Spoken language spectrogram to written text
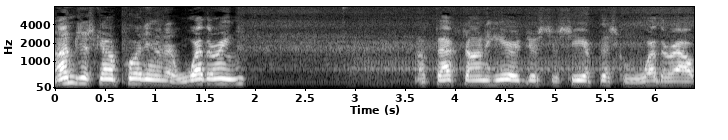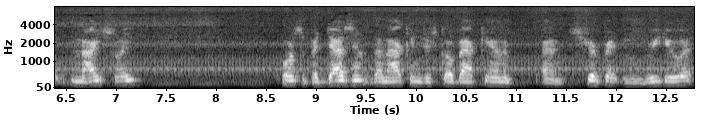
I'm just going to put in a weathering effect on here just to see if this will weather out nicely. Of course, if it doesn't, then I can just go back in and, and strip it and redo it.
